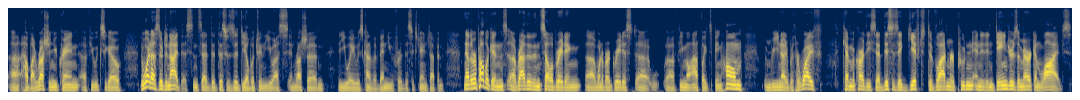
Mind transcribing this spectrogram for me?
uh, held by Russia and Ukraine a few weeks ago. The White House, though, denied this and said that this was a deal between the U.S. and Russia, and the UA was kind of a venue for this exchange to happen. Now, the Republicans, uh, rather than celebrating uh, one of our greatest uh, uh, female athletes being home and reunited with her wife, Kevin McCarthy said, This is a gift to Vladimir Putin and it endangers American lives.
